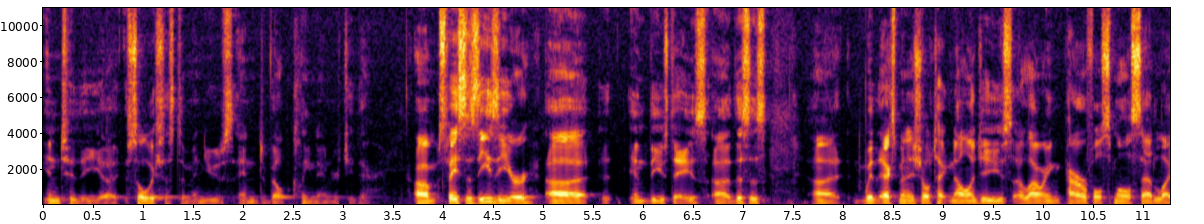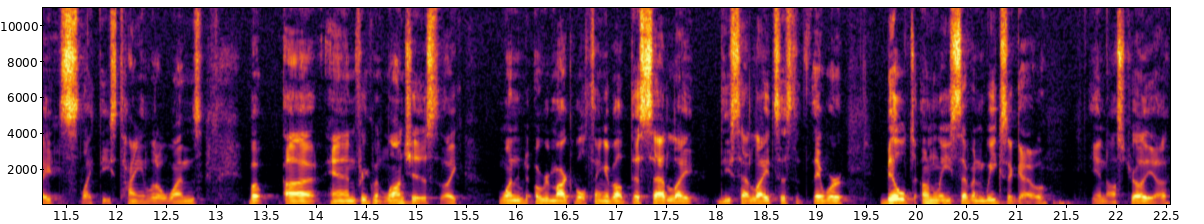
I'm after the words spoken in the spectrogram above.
into the uh, solar system and use and develop clean energy there. Um, space is easier uh, in these days. Uh, this is uh, with exponential technologies allowing powerful small satellites like these tiny little ones, but uh, and frequent launches. Like one remarkable thing about this satellite, these satellites, is that they were built only seven weeks ago in Australia,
